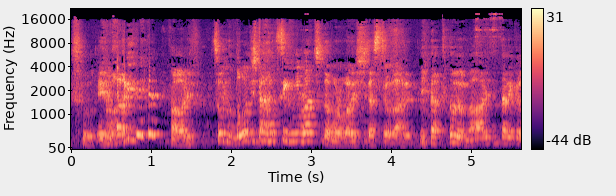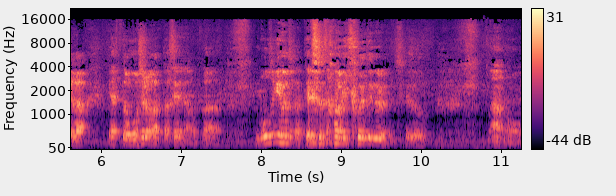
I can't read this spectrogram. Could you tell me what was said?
そう。え周りで？周り。そんな同時多発的にマッチのものまねしだすってことある？でいや多分周りで誰かがやって面白かったせいなのかボードゲームとかってるとたまに聞こえてくるんですけどあの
